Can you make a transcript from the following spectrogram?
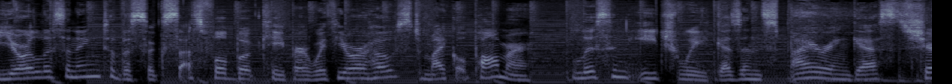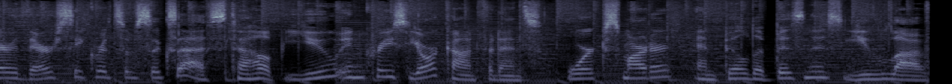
You're listening to The Successful Bookkeeper with your host, Michael Palmer. Listen each week as inspiring guests share their secrets of success to help you increase your confidence, work smarter, and build a business you love.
